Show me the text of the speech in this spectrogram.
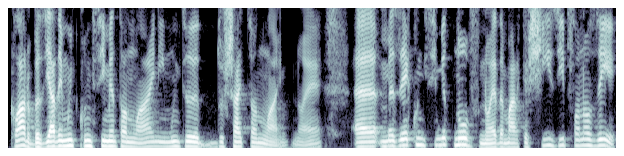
claro, baseado em muito conhecimento online e muito dos sites online, não é? Uh, mas é conhecimento novo, não é da marca X, Y ou Z.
